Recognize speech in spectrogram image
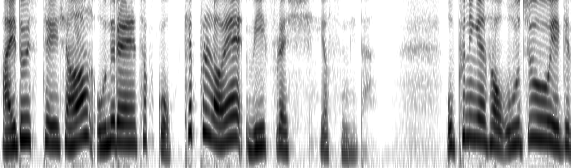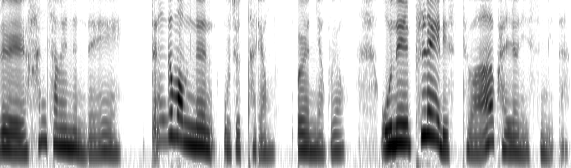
아이돌 스테이션 오늘의 첫 곡 케플러의 We Fresh였습니다. 오프닝에서 우주 얘기를 한참 했는데 뜬금없는 우주 타령 뭐였냐고요? 오늘 playlist와 관련이 있습니다.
